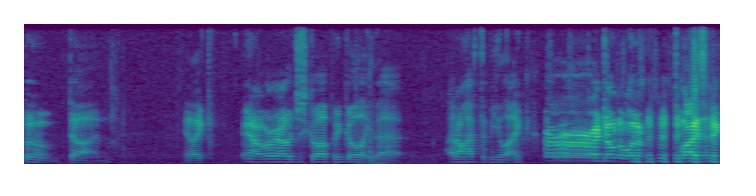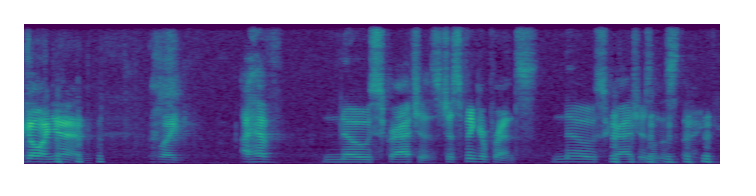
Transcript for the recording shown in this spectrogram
boom, done. And like, you know, or I'll just go up and go like that. I don't have to be like, I don't know what I'm, why isn't it going in? Like, I have no scratches, just fingerprints. No scratches on this thing.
